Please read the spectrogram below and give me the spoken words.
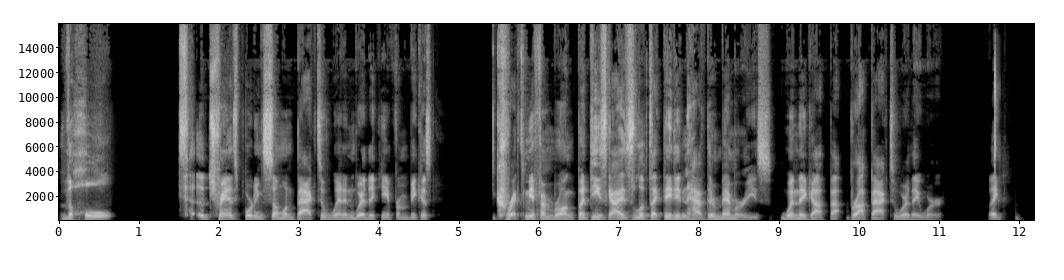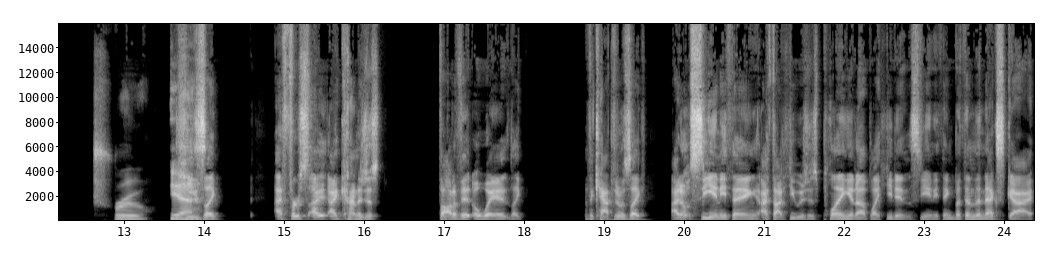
the whole t- transporting someone back to when and where they came from because correct me if I'm wrong, but these guys looked like they didn't have their memories when they got ba- brought back to where they were. Like True. Yeah. he's like at first I I kind of just thought of it away like the captain was like I don't see anything. I thought he was just playing it up like he didn't see anything. But then the next guy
